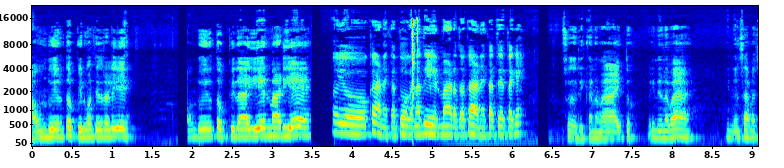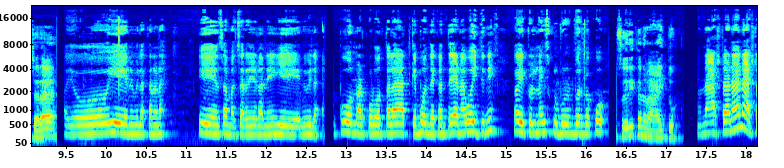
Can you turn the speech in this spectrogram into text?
ಅವಂದು ಏನು ತಪ್ಪಿಲ್ವಂತಿದ್ರಲ್ಲಿ ಅವಂದು ಏನು ತಪ್ಪಿಲ್ಲ ಏನು ಮಾಡಿಯೇ? ಅಯ್ಯೋ ಕಾಣೆಕಂತ ಹೋಗೋಣ ಅದು ಏನು ಮಾಡೋದು ಕಾಣೆಕತ್ತೆ ತಗೆ ಸರಿ ಕಣವ ಆಯಿತು. ಇನ್ನೇನವ ಇನ್ನೇನು ಸಮಾಚಾರ? ಅಯ್ಯೋ ಏನು ಇಲ್ಲ ಕನ್ನಡ ಏನು ಸಮಾಚಾರ ಹೇಳನೆ ಏನೂ ಇಲ್ಲ. ಫೋನ್ ಮಾಡ್ಕೊಡು ಅಂತಲ್ಲ ಅದಕ್ಕೆ ಬಂದೇಕಂತ ಅಣ್ಣ. ಹೋಯ್ತೀನಿ. ಬೈಕುಳನ್ನ ಇಸ್ಕೊಂಡು ಬಿಟ್ಟು ಬರಬೇಕು. ಸರಿ ಕಣ ಆಯ್ತು. ನಾಷ್ಟ ನಾಷ್ಟ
